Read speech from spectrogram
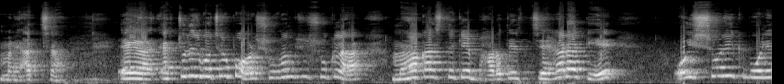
মানে আচ্ছা। একচল্লিশ বছর পর শুভাংশু শুক্লা মহাকাশ থেকে ভারতের চেহারাকে ঐশ্বরিক বলে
